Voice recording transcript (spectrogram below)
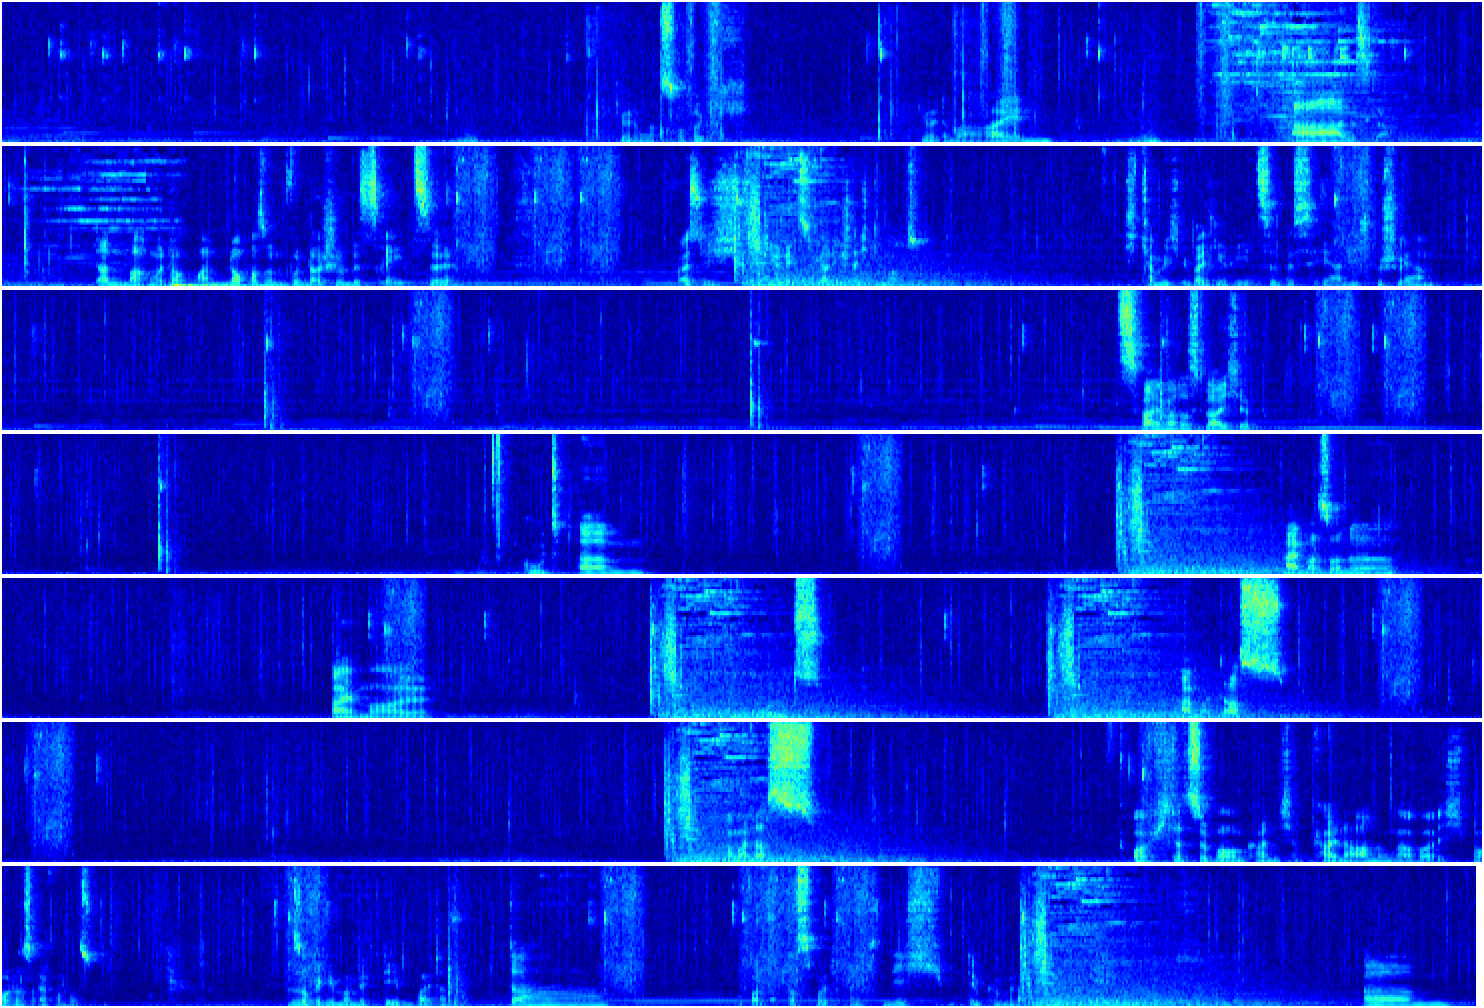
Gehen wir nochmal zurück. Gehen wir da mal rein. Alles klar. Dann machen wir doch mal nochmal so ein wunderschönes Rätsel. Ich weiß nicht, ich finde die Rätsel gar nicht schlecht gemacht. Ich kann mich über die Rätsel bisher nicht beschweren. Zweimal das gleiche. Gut, ähm... Einmal Sonne. Einmal Einmal das. Einmal das. Ob ich dazu bauen kann, ich habe keine Ahnung, aber ich baue das einfach mal so. So, wir gehen mal mit dem weiter da. Das wollte ich eigentlich nicht. Mit dem können wir dann gehen. Ähm.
